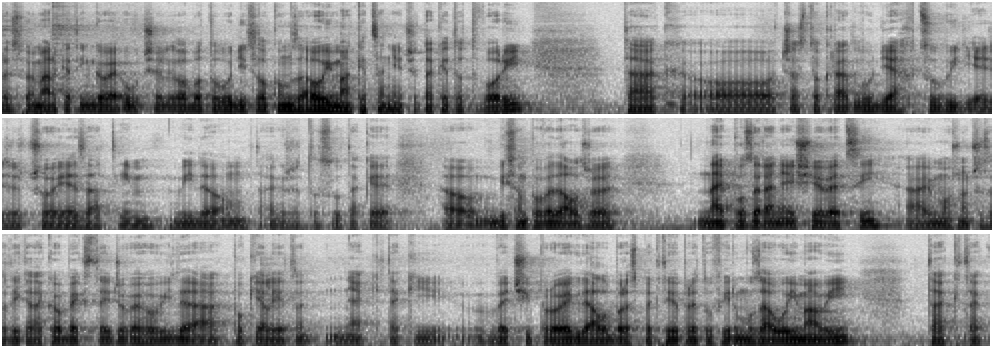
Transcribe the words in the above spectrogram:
pre svoje marketingové účely, lebo to ľudí celkom zaujíma, keď sa niečo takéto tvorí, tak o, častokrát ľudia chcú vidieť, že čo je za tým videom. Takže to sú také, o, by som povedal, že najpozeranejšie veci, aj možno čo sa týka takého backstageového videa, pokiaľ je to nejaký taký väčší projekt alebo respektíve pre tú firmu zaujímavý, tak, tak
